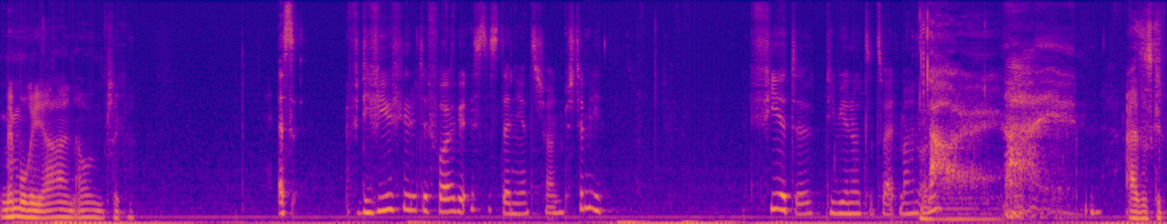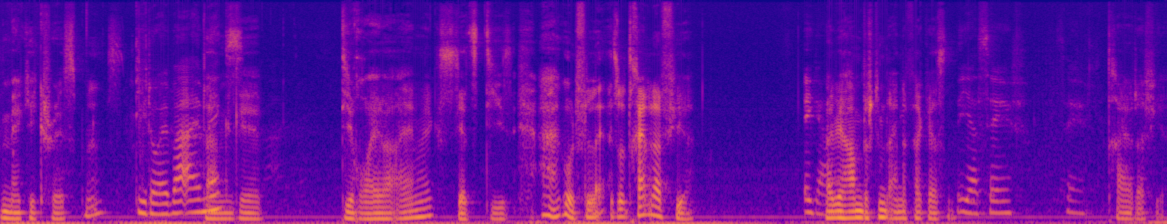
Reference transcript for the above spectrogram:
memorialen Augenblicke. Es, die wievielte Folge ist es denn jetzt schon? Bestimmt die vierte, die wir nur zu zweit machen, oder? Nein. Nein. Also es gibt Mackie Christmas, Die Räuber dann IMAX. gibt die Räuber IMAX, jetzt die. Ah gut, vielleicht, also drei oder vier. Egal. Weil wir haben bestimmt eine vergessen. Ja, safe. Safe. Drei oder vier.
